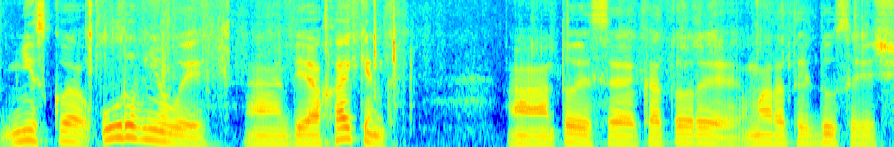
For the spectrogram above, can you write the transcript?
низкоуровневый биохакинг, то есть, который Марат Ильдусович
